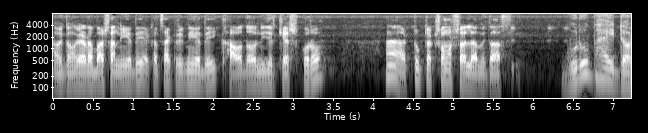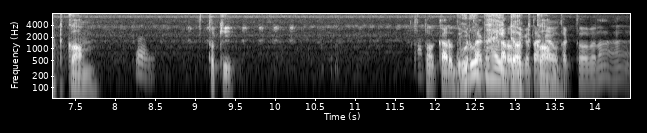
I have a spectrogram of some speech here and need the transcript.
আমি তোমাকে একটা বাসা নিয়ে দেই একটা চাকরি নিয়ে দেই খাওয়া দাওয়া নিজের ক্যাশ করো হ্যাঁ আর টুকটাক সমস্যা হলে আমি তো আছি গুরুভাই.com তাই তো কি? তোমার কারোর দিকে তাকা- কারোর দিকে তাকায়ও থাকতে হবে না হ্যাঁ।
